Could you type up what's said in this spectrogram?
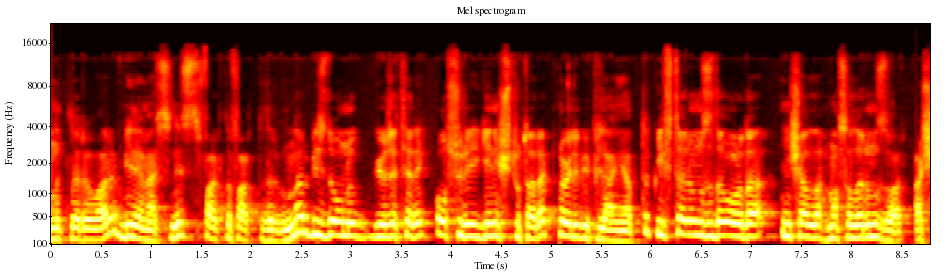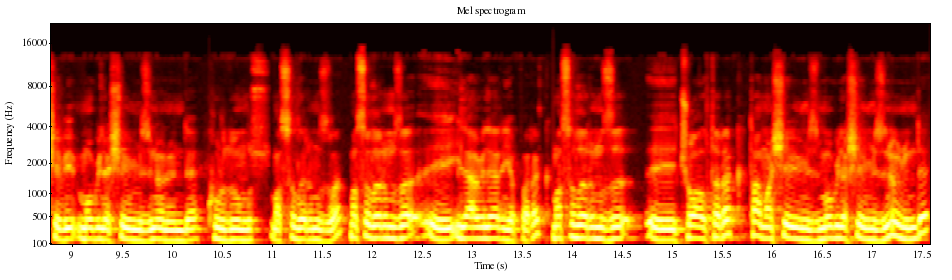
alışkanlıkları var bilemezsiniz. Farklı farklıdır bunlar. Biz de onu gözeterek o süreyi geniş tutarak öyle bir plan yaptık. İftarımızı da orada inşallah masalarımız var. Aşevi, mobil aşevimizin önünde kurduğumuz masalarımız var. Masalarımıza e, ilaveler yaparak, masalarımızı e, çoğaltarak tam aşevimiz, mobil aşevimizin önünde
